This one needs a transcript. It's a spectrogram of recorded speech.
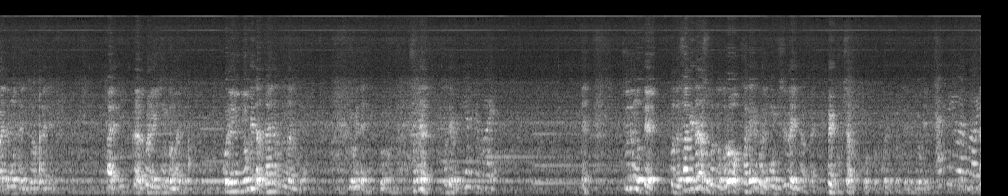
うやって持ってるでしょはい。これが一の構えてこれ避けたら大変なことになるんでよ避けてねそれは例えば You have to avoid it. それでもって今度下げたらそこのところを下げてこれ攻撃すればいいからはいこっちはこうこうこれこうやって避けて After you avoid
